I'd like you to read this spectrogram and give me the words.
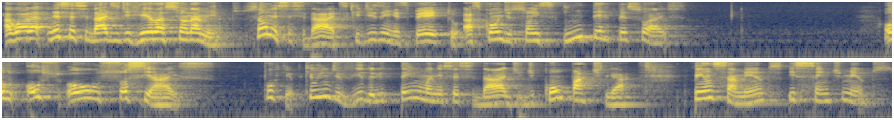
Agora, necessidades de relacionamento. São necessidades que dizem respeito às condições interpessoais ou, ou, ou sociais. Por quê? Porque o indivíduo ele tem uma necessidade de compartilhar pensamentos e sentimentos.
